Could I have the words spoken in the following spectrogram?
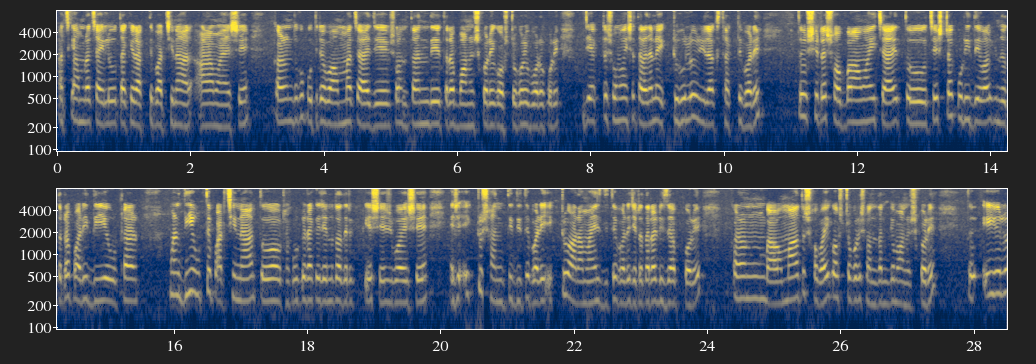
আজকে আমরা চাইলেও তাকে রাখতে পারছি না আর- আরাম আয়াসে কারণ দেখো প্রতিটা বাবা মা চায় যে সন্তানদের তারা মানুষ করে, কষ্ট করে, বড় করে। যে একটা সময় এসে তারা যেন একটু হলেও রিল্যাক্স থাকতে পারে। তো সেটা সব বাবা মাই চায়। তো চেষ্টা করি দেওয়ার, কিন্তু যতটা পারি দিয়ে ওঠার। মানে দিয়ে উঠতে পারছি না। তো ঠাকুরকে ডাকে যেন তাদেরকে শেষ বয়সে এসে একটু শান্তি দিতে পারি, একটু আরামাইজ দিতে পারে, যেটা তারা ডিজার্ভ করে। কারণ বাবা মা তো সবাই কষ্ট করে সন্তানকে মানুষ করে। তো এই হলো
